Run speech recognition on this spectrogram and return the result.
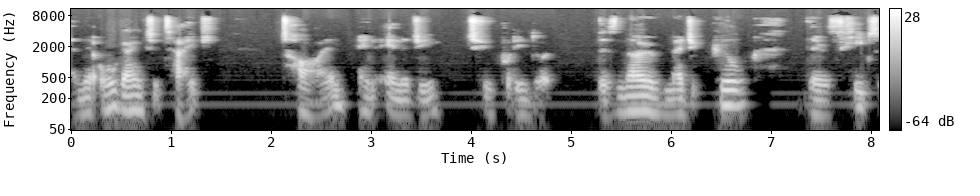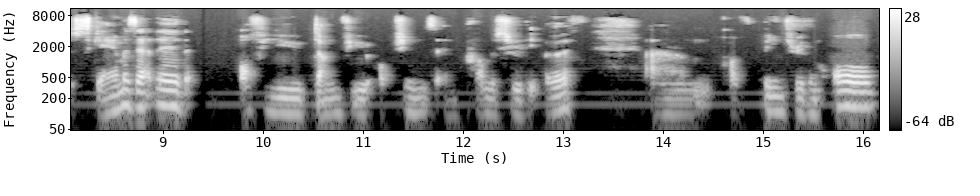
and they're all going to take time and energy to put into it. There's no magic pill. There's heaps of scammers out there that offer you done for you options and promise you the earth. Um, I've been through them all.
